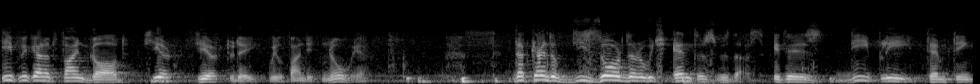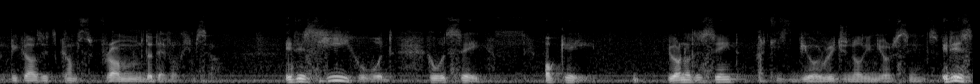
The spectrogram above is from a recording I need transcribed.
If we cannot find God here, here today, we'll find it nowhere. That kind of disorder which enters with us, it is deeply tempting because it comes from the devil himself. It is he who would, who would say, okay, you are not a saint, at least be original in your sins. It is,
